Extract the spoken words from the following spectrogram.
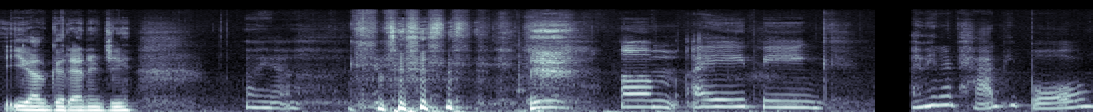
you have good energy. Oh yeah. um, I think. I mean, I've had people.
